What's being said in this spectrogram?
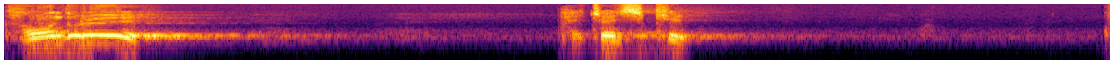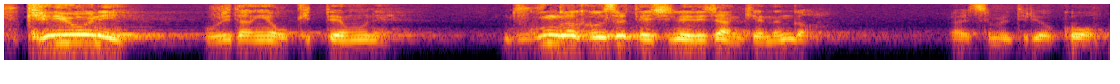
강원도를 발전시킬 국회의원이 우리 당에 없기 때문에 누군가 그것을 대신해야 되지 않겠는가 말씀을 드렸고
